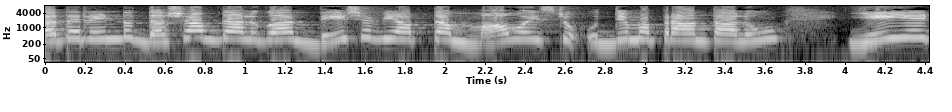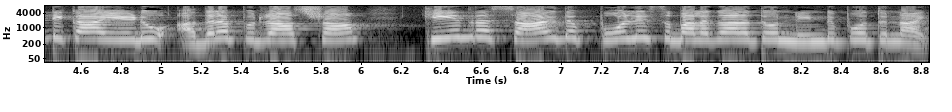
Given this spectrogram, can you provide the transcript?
గత రెండు దశాబ్దాలుగా దేశవ్యాప్త మావోయిస్టు ఉద్యమ ప్రాంతాలు ఏ ఏటికా ఏడు అదనపు రాష్ట్ర కేంద్ర సాయుధ పోలీసు బలగాలతో నిండిపోతున్నాయి.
